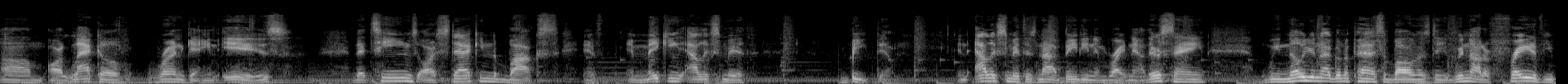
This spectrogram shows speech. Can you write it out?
um, our lack of run game is that teams are stacking the box and, and making Alex Smith beat them. And Alex Smith is not beating them right now. They're saying we know you're not going to pass the ball in this deep. We're not afraid of you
